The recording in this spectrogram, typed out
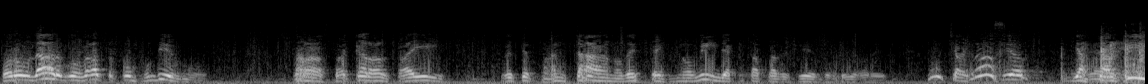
por un largo rato confundirnos para sacar al país de este pantano, de esta ignominia que está padeciendo, señores. Muchas gracias y hasta fin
